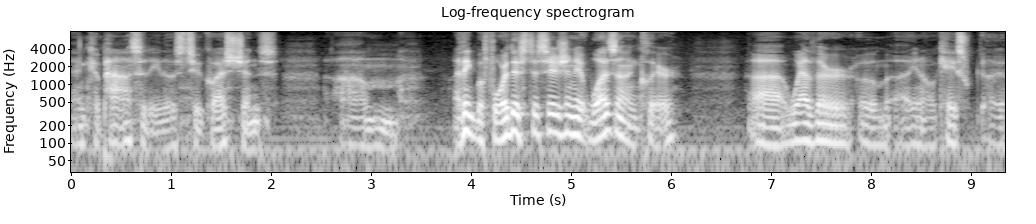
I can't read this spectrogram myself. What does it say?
and capacity. Those two questions. Um, I think before this decision, it was unclear uh, whether um, uh, you know a case uh,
